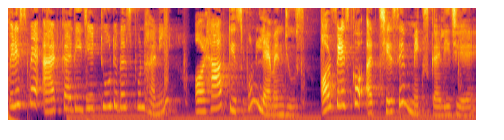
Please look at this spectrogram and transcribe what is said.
फिर इसमें ऐड कर दीजिए टू टेबल स्पून हनी और हाफ़ टी स्पून लेमन जूस और फिर इसको अच्छे से मिक्स कर लीजिए।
